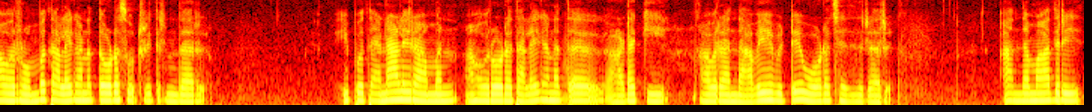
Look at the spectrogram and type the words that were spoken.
அவர் ரொம்ப தலைகணத்தோடு சுற்றிட்டு இருந்தார் இப்போ தெனாலிராமன் அவரோட தலைகணத்தை அடக்கி அவர் அந்த அவையை விட்டே ஓட செய்துட்டாரு அந்த மாதிரி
